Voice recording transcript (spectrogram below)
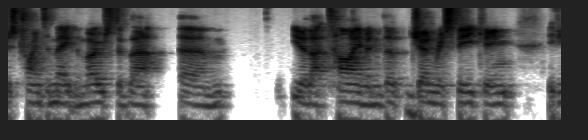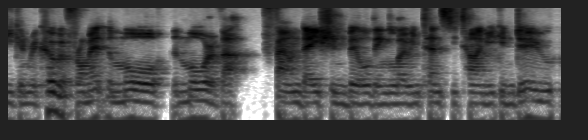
just trying to make the most of that um, you know that time and the, generally speaking if you can recover from it the more the more of that foundation building low intensity time you can do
